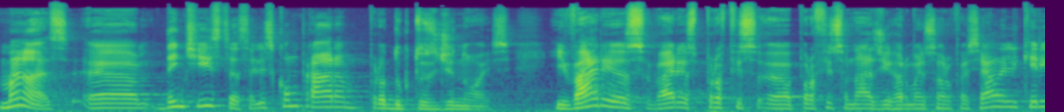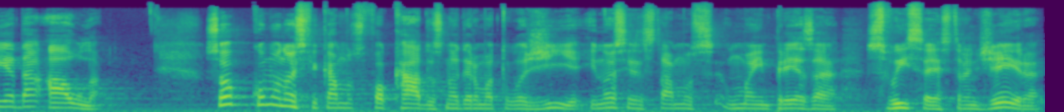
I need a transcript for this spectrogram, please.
Mas, uh, dentistas, eles compraram produtos de nós. E vários, vários eh, profissionais de harmonização facial, ele queria dar aula. Só como nós ficamos focados na dermatologia e nós estamos uma empresa suíça estrangeira,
